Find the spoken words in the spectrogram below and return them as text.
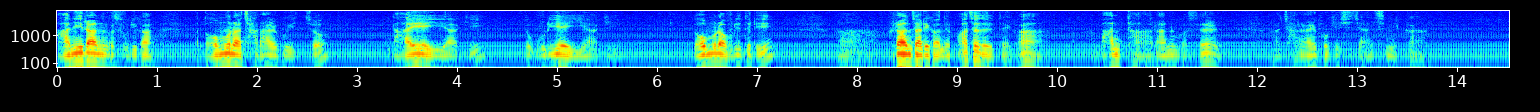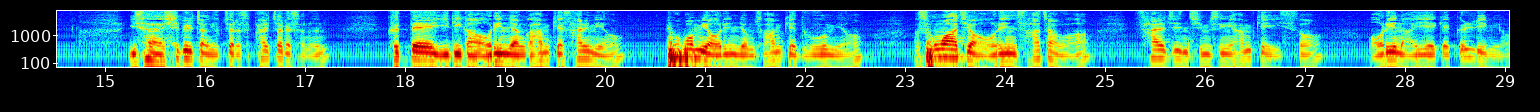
아니라는 것을 우리가 너무나 잘 알고 있죠. 나의 이야기, 또 우리의 이야기. 너무나 우리들이 아, 그러한 자리 가운데 빠져들 때가 많다라는 것을 잘 알고 계시지 않습니까? 이사야 11장 6절에서 8절에서는 그때의 이리가 어린 양과 함께 살며 표범이 어린 염소 함께 누우며 송아지와 어린 사자와 살진 짐승이 함께 있어 어린 아이에게 끌리며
